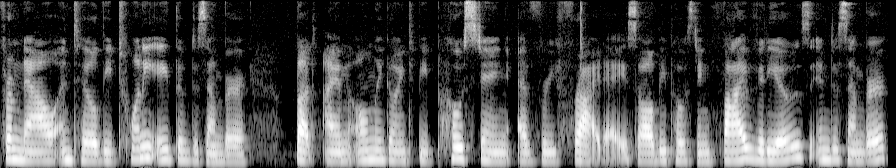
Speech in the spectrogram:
from now until the 28th of December but I am only going to be posting every Friday. So I'll be posting five videos in December,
